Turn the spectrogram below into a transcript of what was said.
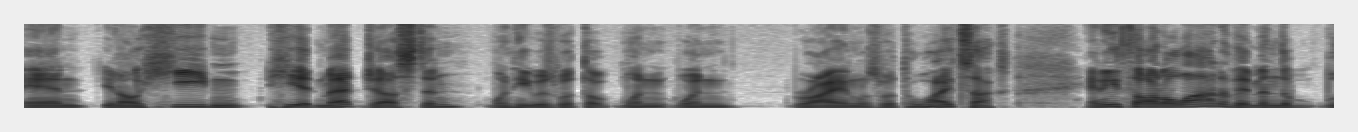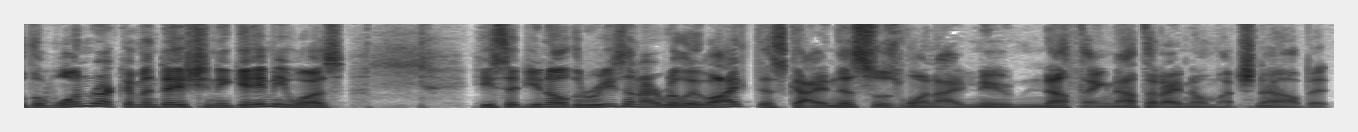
and you know he he had met Justin when he was with the when when Ryan was with the White Sox, and he thought a lot of him. And the the one recommendation he gave me was, he said, you know, the reason I really like this guy, and this was when I knew nothing, not that I know much now, but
